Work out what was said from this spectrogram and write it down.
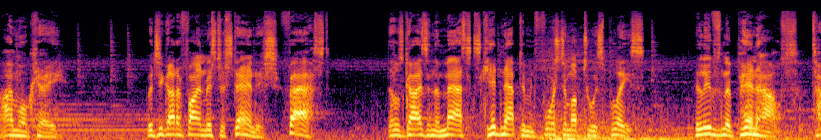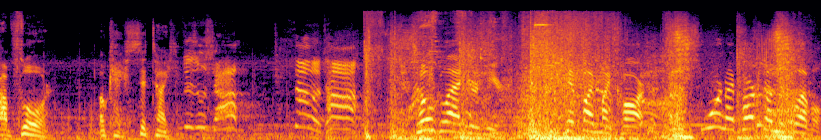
I'm okay. But you gotta find Mr. Standish, fast. Those guys in the masks kidnapped him and forced him up to his place. He lives in the penthouse, top floor. Okay, sit tight. So glad you're here. I can't find my car. I sworn I parked on this level.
